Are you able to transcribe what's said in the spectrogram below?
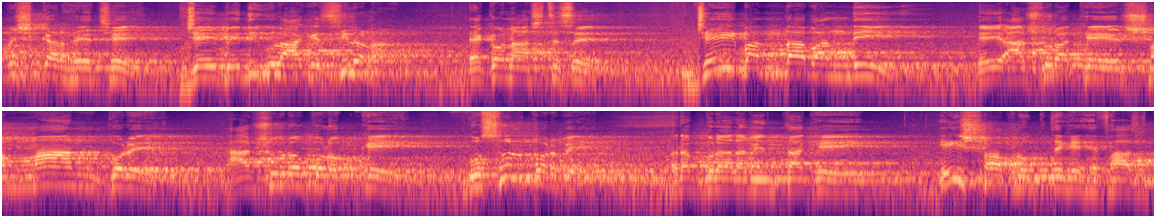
আবিষ্কার হয়েছে, যেই বেদিগুলো আগে ছিল না, এখন আসতেছে। যেই বান্দা বান্দি এই আশুরাকে সম্মান করে, আশুর উপলক্ষে গোসল করবে, রব্বুল আলমিন তাকে এই সব রূপ থেকে হেফাজত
